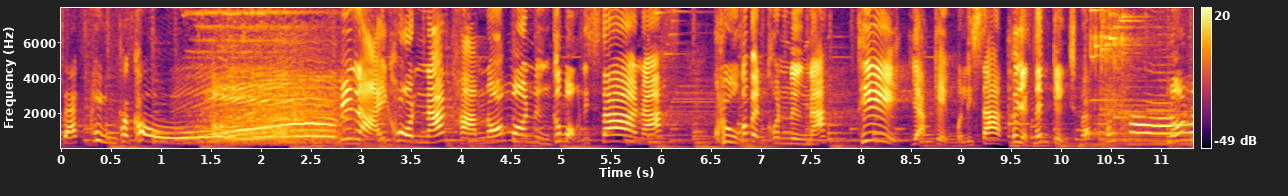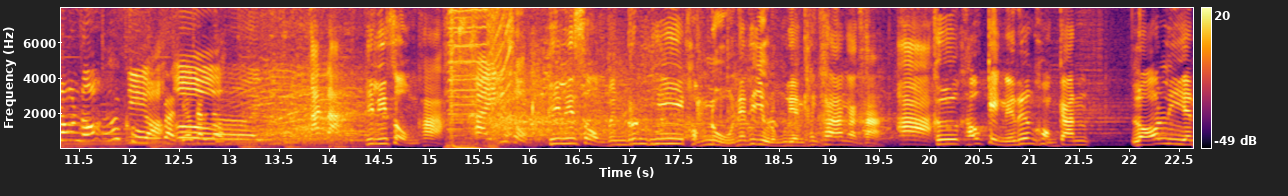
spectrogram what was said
แบ็คพิงค่ะโคนี่หลายคนนะ ถามน้องมหนึ่งก็บอกลิซ่านะ ครูก็เป็นคนหนึ่งนะ ที่อยากเก่งเหมือนลิซ่าเธออยากเต้นเก่งใช่ไหมใช่ค่ะ เนาะเนาะเนาะครูแบบเดียวกันเลย อันน่ะ พี่ลิสงค่ะ ใครที่ส่ง พี่ลิสงเป็นรุ่นพี่ของหนูเนี่ยที่อยู่โรงเรียนข้างๆอะค่ะ อ่า คือเขาเก่งในเรื่องของการล้อเลียน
